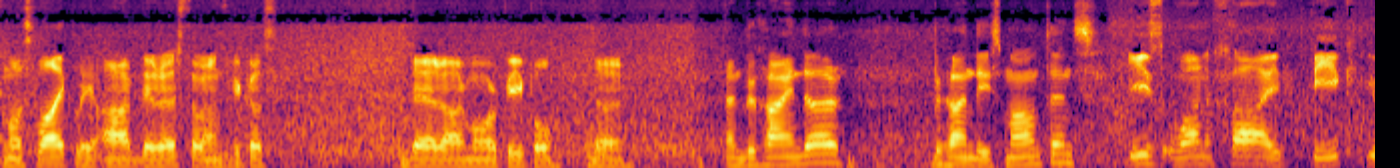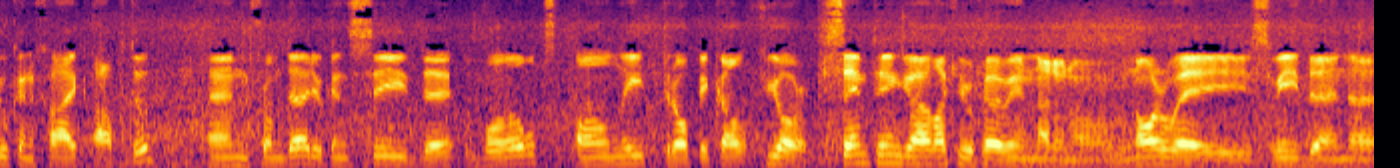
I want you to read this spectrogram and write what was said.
most likely are the restaurants because there are more people there. And behind there, behind these mountains, is one high peak you can hike up to. And from there you can see the world's only tropical fjord. Same thing uh, like you have in, I don't know, Norway, Sweden, uh,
